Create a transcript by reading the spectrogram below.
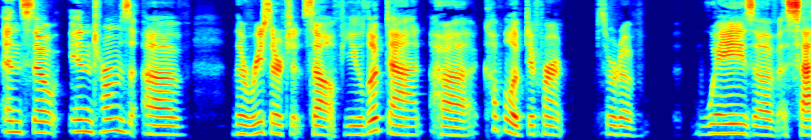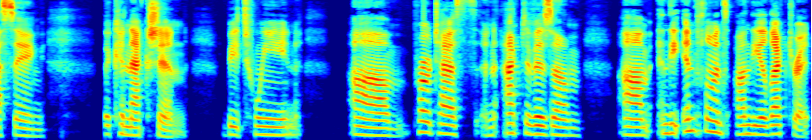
And so, in terms of the research itself, you looked at a couple of different sort of ways of assessing the connection between um, protests and activism um, and the influence on the electorate.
